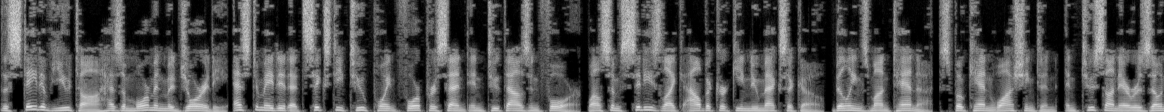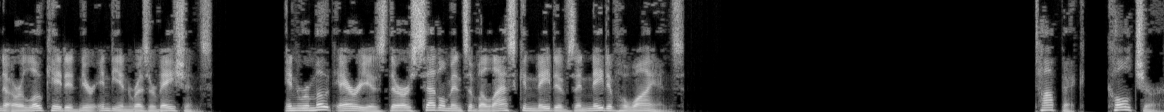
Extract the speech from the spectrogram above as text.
The state of Utah has a Mormon majority estimated at 62.4% in 2004, while some cities like Albuquerque, New Mexico, Billings, Montana, Spokane, Washington, and Tucson, Arizona are located near Indian reservations. In remote areas there are settlements of Alaskan Natives and Native Hawaiians. Culture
